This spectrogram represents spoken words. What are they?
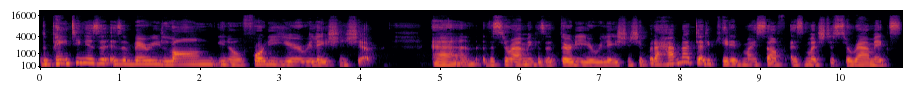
the painting is a, is a very long, you know, forty year relationship, and the ceramic is a thirty year relationship. But I have not dedicated myself as much to ceramics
